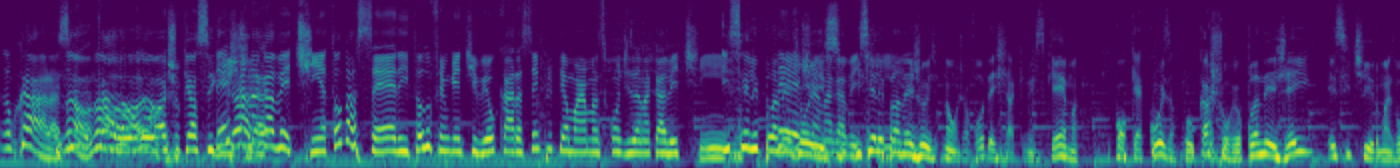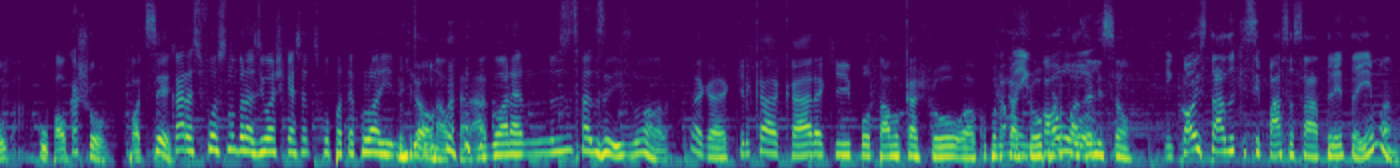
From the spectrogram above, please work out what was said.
Não, cara, Isso não, é- não, cara, não, eu não. acho que é a seguinte. Deixa cara, na gavetinha. Toda série, todo filme que a gente vê, o cara sempre tem uma arma escondida na gavetinha. E se ele planejou Deixa na isso? E se ele planejou isso? Não, já vou deixar aqui no esquema que qualquer coisa foi o cachorro. Eu planejei esse tiro, mas vou culpar o cachorro. Pode ser? Cara, se fosse no Brasil, eu acho que essa desculpa até colaria no Então. tribunal, cara. Agora, nos Estados Unidos não rola. É, cara, aquele ca- cara que botava o cachorro, a culpa no Calma aí, cachorro pra qual não fazer lição. Em qual estado que se passa essa treta aí, mano?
